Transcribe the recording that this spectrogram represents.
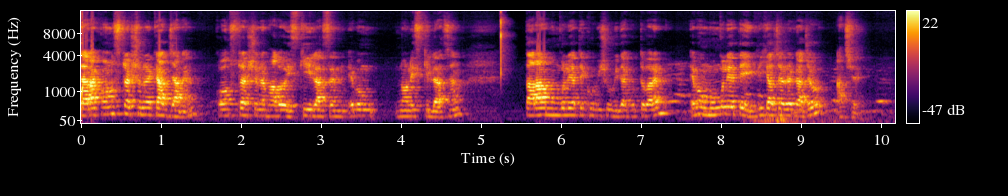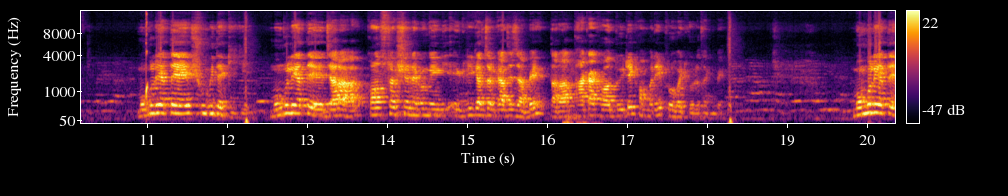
যারা কনস্ট্রাকশনের কাজ জানেন কনস্ট্রাকশনে ভালো স্কিল আছেন এবং নন স্কিল আছেন তারা মঙ্গোলিয়াতে খুবই সুবিধা করতে পারেন এবং মঙ্গোলিয়াতে এগ্রিকালচারের কাজও আছে। মঙ্গোলিয়াতে সুবিধা কি কি? মঙ্গোলিয়াতে যারা কনস্ট্রাকশন এবং এগ্রিকালচার কাজে যাবে, তারা থাকা খাওয়া দুইটাই কোম্পানি প্রোভাইড করে থাকবে। মঙ্গোলিয়াতে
